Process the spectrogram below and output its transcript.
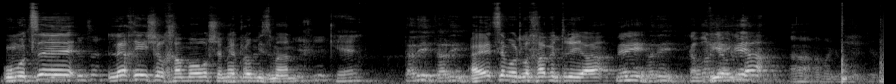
הוא מוצא לחי של חמור שמת לא מזמן, כן. טרי, טרי. העצם עוד לחה וטריה, מי? טרי. רבן והיא גמליאל. הייתה, אה, רבי גמליאל, כן.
